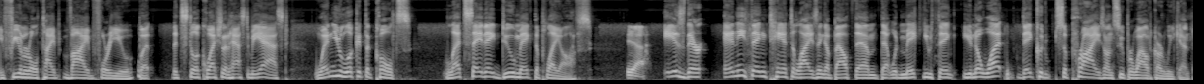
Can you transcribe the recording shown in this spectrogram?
a funeral type vibe for you, but it's still a question that has to be asked. When you look at the Colts, let's say they do make the playoffs. Yeah. Is there anything tantalizing about them that would make you think, you know what, they could surprise on Super Wildcard Weekend?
